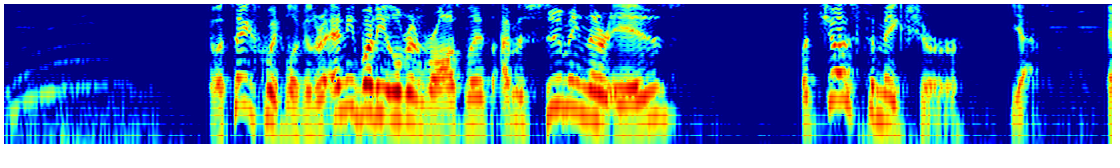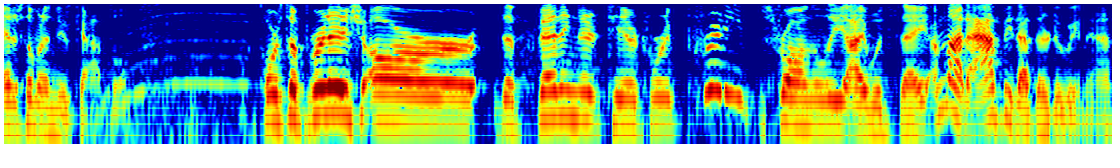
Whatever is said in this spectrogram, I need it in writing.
Okay, let's take a quick look. Is there anybody over in Rosyth? I'm assuming there is. But just to make sure, yes. And there's someone in Newcastle. Of course, the British are defending their territory pretty strongly, I would say. I'm not happy that they're doing that.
